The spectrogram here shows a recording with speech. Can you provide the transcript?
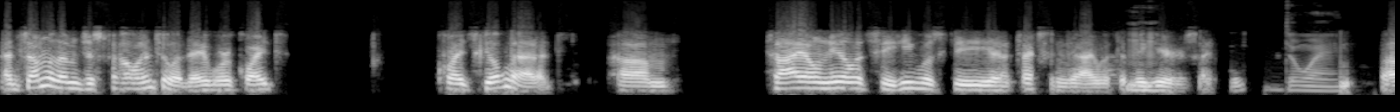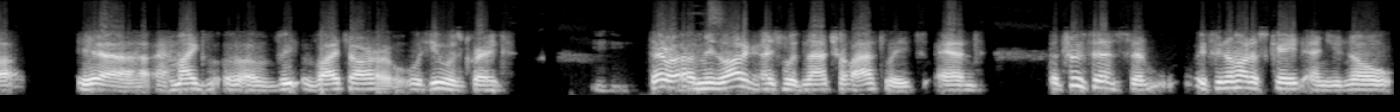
and some of them just fell into it. They were quite quite skilled at it. Um, Ty O'Neal, let's see, he was the uh, Texan guy with the big Mhm. ears, I think. Dwayne. Uh, yeah, and Mike uh, Vitar, he was great. Mhm. There were, I mean, a lot of guys with natural athletes, and the truth is that if you know how to skate and you know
